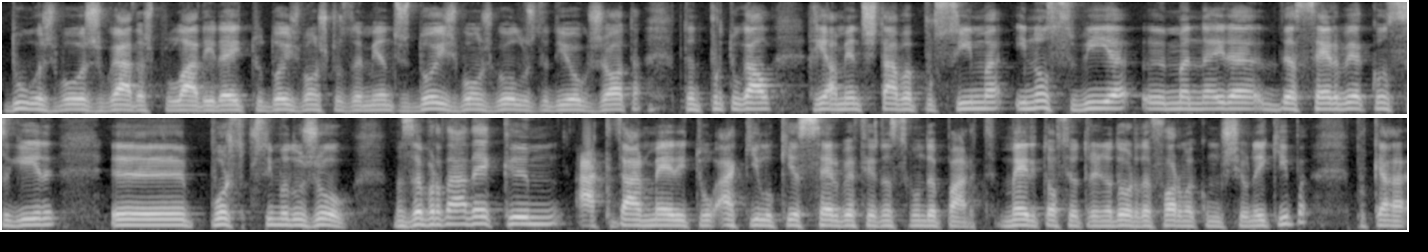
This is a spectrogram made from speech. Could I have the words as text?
duas boas jogadas pelo lado direito, dois bons cruzamentos, dois bons golos de Diogo Jota. Portanto, Portugal realmente estava por cima e não se via eh, maneira da Sérvia conseguir eh, pôr-se por cima do jogo. Mas a verdade é que há que dar mérito àquilo que a Sérvia fez na segunda parte. Mérito ao seu treinador da forma como mexeu na equipa, porque há,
